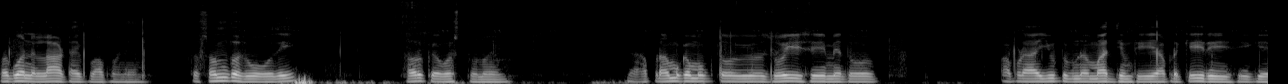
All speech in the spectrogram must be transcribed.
ભગવાને લાટ આપ્યો આપણને એમ. તો સંતોષ હોવો જોઈએ. સારું કે વસ્તુનો એમ. આપણે અમુક અમુક તો જોઈએ છીએ મેં તો આપણે યુટ્યુબના માધ્યમથી આપણે કહી રહી છીએ કે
